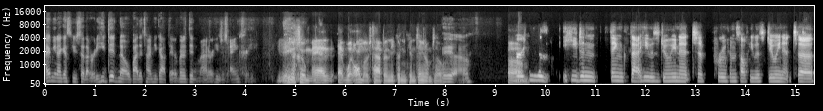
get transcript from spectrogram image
I mean, I guess you said that already. He did know by the time he got there, but it didn't matter. He's just angry. He was so mad at what almost happened, he couldn't contain himself. Yeah. or Um, he was he didn't think that he was doing it to prove himself. He was doing it to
